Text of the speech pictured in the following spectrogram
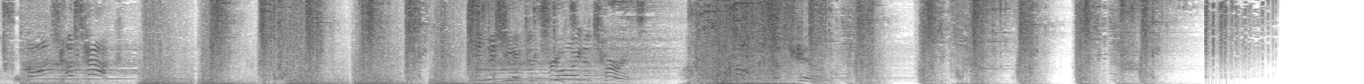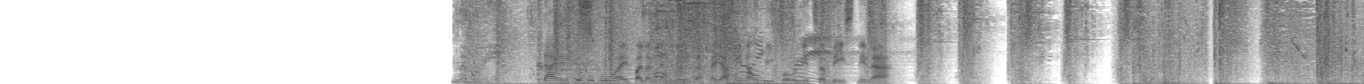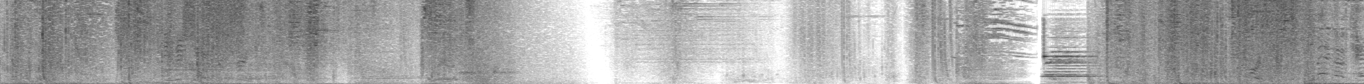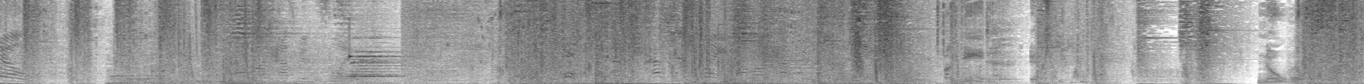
For Launch it. attack! Initiate destroy the turret! Monster kill! Memory. Dahil kumubuhay pa lang ng Layla kaya pinauwi ko ulit sa base nila. Need it. No warmth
